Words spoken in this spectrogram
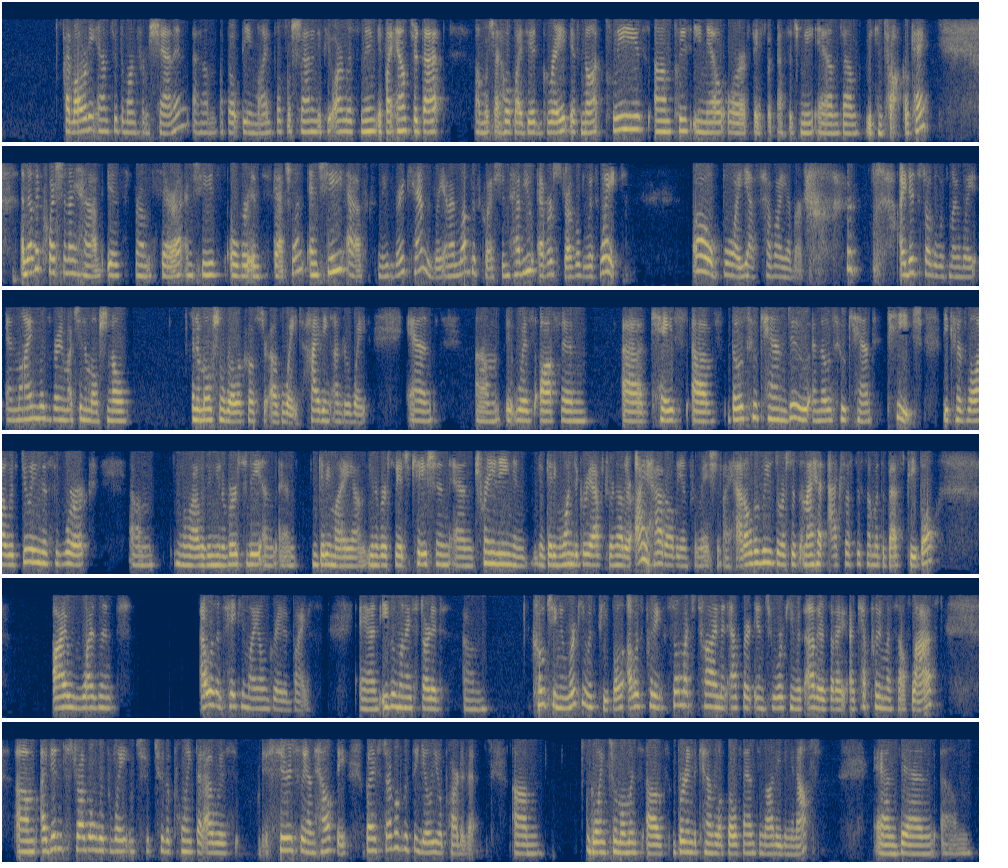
I've already answered the one from Shannon um, about being mindful. So, Shannon, if you are listening, if I answered that, um, which I hope I did, great. If not, please, um, please email or Facebook message me, and um, we can talk. Okay. Another question I have is from Sarah, and she's over in Saskatchewan, and she asks me very candidly, and I love this question: Have you ever struggled with weight? Oh boy, yes. Have I ever? I did struggle with my weight, and mine was very much an emotional, an emotional roller coaster of weight, hiding underweight, and um, it was often a case of those who can do and those who can't teach. Because while I was doing this work, um, you know, while I was in university and and getting my um, university education and training and you know, getting one degree after another, I had all the information, I had all the resources, and I had access to some of the best people. I wasn't I wasn't taking my own great advice, and even when I started um, coaching and working with people, I was putting so much time and effort into working with others that I, I kept putting myself last. Um, I didn't struggle with weight to, to the point that I was seriously unhealthy, but I struggled with the yo-yo part of it. Um, going through moments of burning the candle at both ends and not eating enough, and then um,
